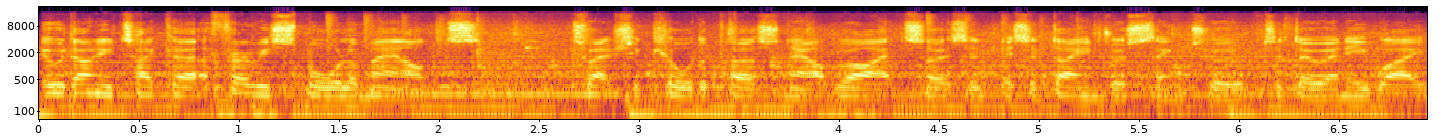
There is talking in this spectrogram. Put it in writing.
It would only take a very small amount to actually kill the person outright, so it's a, it's a dangerous thing to, to do anyway.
